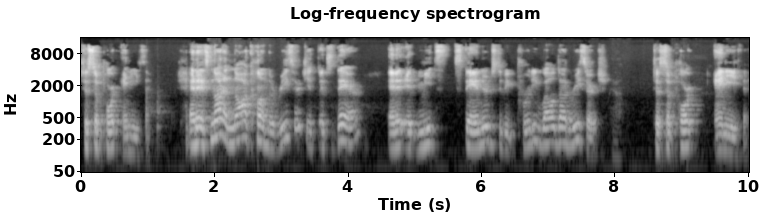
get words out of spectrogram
to support anything. And it's not a knock on the research, it, it's there and it, it meets standards to be pretty well done research to support anything.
